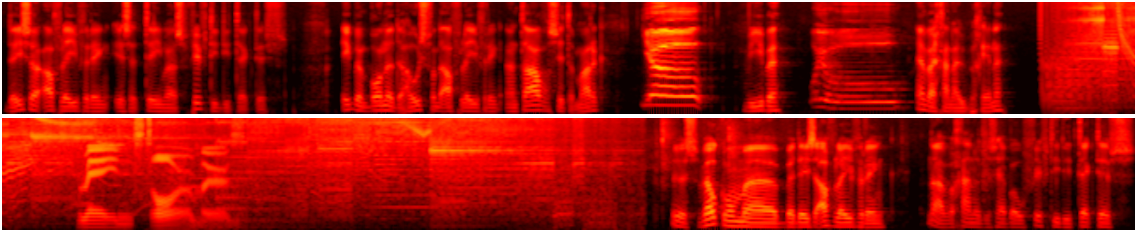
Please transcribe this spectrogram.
Deze aflevering is het thema's 50 Detectives. Ik ben Bonne, de host van de aflevering. Aan tafel zitten Mark, Yo! Wiebe Ojo! en wij gaan nu beginnen. Brainstormers. Dus welkom eh, bij deze aflevering. Nou, we gaan het dus hebben over 50 Detectives.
